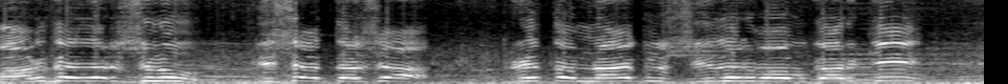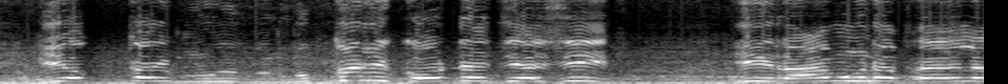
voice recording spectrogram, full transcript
మార్గదర్శులు దిశ దశ ప్రీతం నాయకులు శ్రీధర్ బాబు గారికి ఈ యొక్క ము- ముగ్గురిని కోఆర్డినేట్ చేసి ఈ రామగుండ ప్రజల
